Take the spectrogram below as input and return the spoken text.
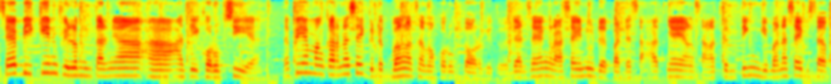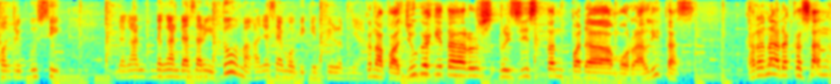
saya bikin film misalnya uh, anti korupsi ya. Tapi emang karena saya gedek banget sama koruptor gitu. Dan saya ngerasa ini udah pada saatnya yang sangat penting gimana saya bisa kontribusi. Dengan dengan dasar itu makanya saya mau bikin filmnya. Kenapa juga kita harus resisten pada moralitas? Karena ada kesan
